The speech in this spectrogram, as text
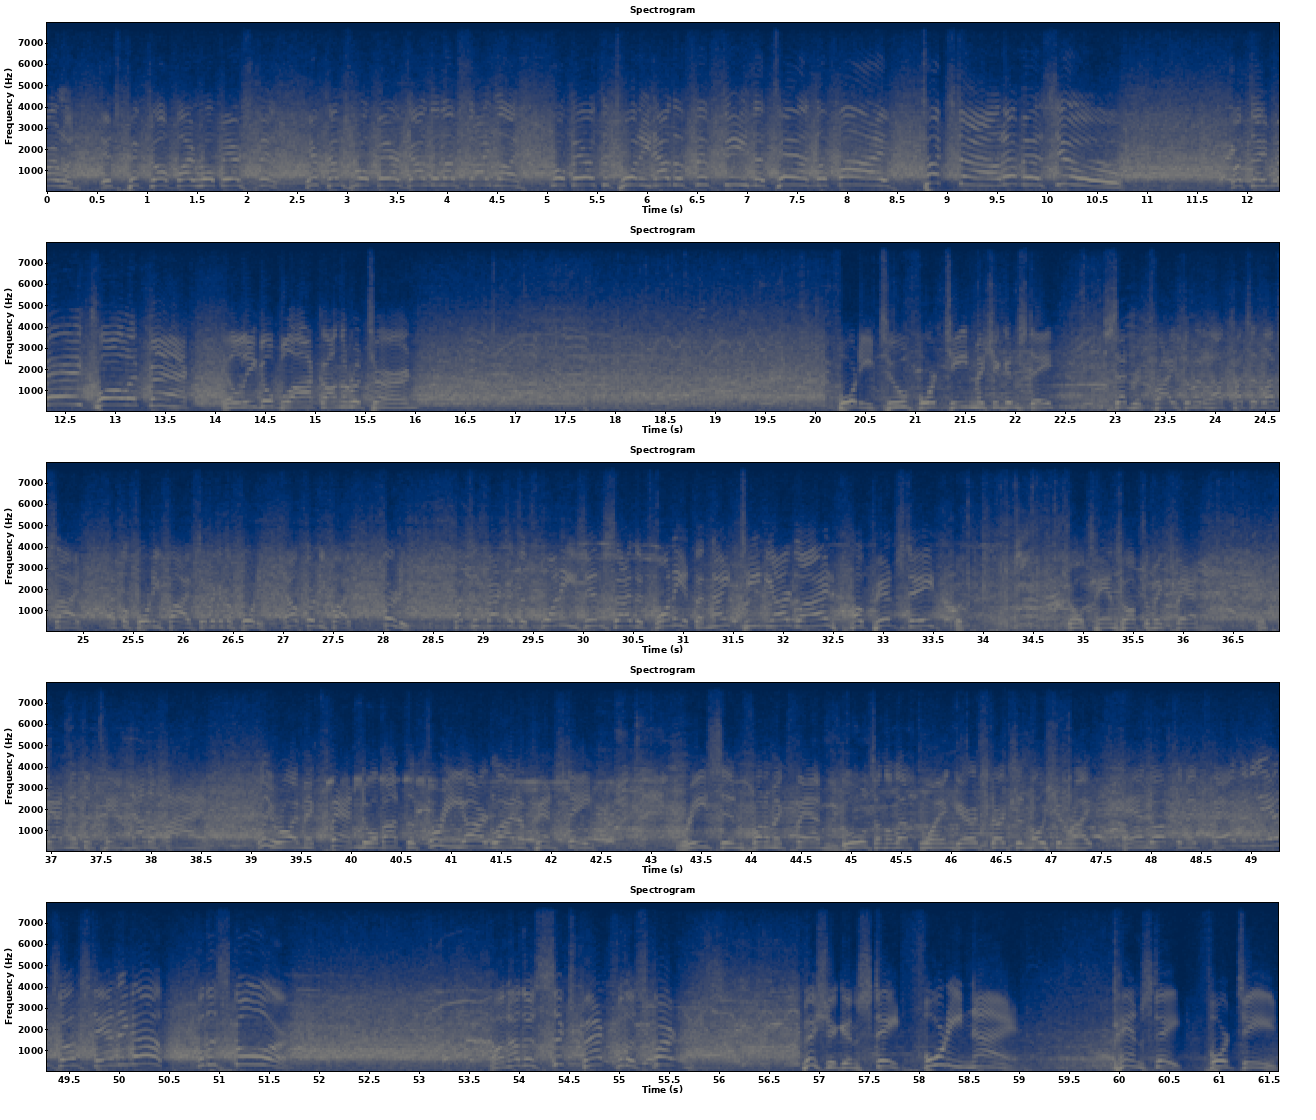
It's picked off by Robert Smith. Here comes Robert down the left sideline. Robert at the 20, now the 15, the 10, the 5. Touchdown, MSU! But they may call it back. Illegal block on the return. 42-14 Michigan State. Sedrick tries the middle, now cuts it left side at the 45. Sedrick at the 40, now 35, 30. Cuts it back at the 20. He's inside the 20 at the 19-yard line Penn State. But Schultz hands off to McFadden. McFadden at the 10, now the 5. Leroy McFadden to about the three-yard line of Penn State. Reese in front of McFadden. Gould's on the left wing. Garrett starts in motion right. Hand off to McFadden into the end zone. Standing up for the score. Another six-pack for the Spartans. Michigan State 49. Penn State 14.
